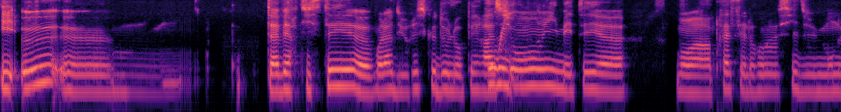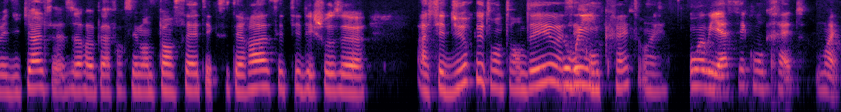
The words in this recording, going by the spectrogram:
Et eux, euh, t'avertissaient euh, voilà, du risque de l'opération, ils mettaient... Bon, après, c'est le rôle aussi du monde médical, c'est-à-dire pas forcément de pincettes, etc. C'était des choses Assez dur que tu entendais, assez oui. concrète ouais. Oui, oui, assez concrète. Ouais.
